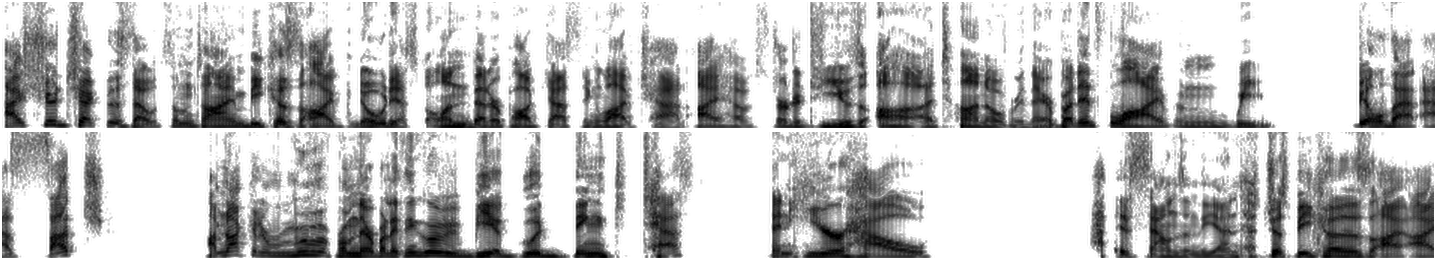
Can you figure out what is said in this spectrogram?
I should check this out sometime because I've noticed on Better Podcasting live chat, I have started to use uh, a ton over there, but it's live and we bill that as such. I'm not going to remove it from there, but I think it would be a good thing to test and hear how it sounds in the end. Just because I, I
